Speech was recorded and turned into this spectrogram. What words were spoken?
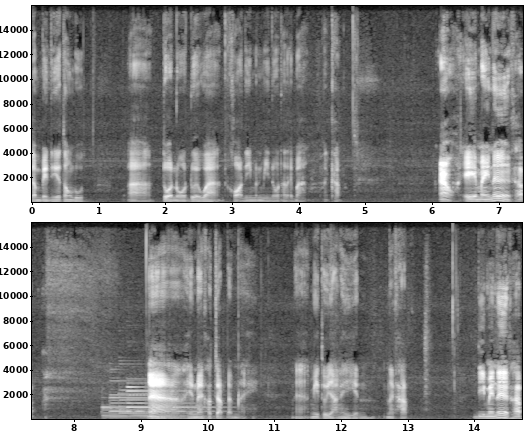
จำเป็นที่จะต้องรู้ตัวโน้ตด้วยว่าคอร์ดนี้มันมีโน้ตอะไรบ้างนะครับ อ้าว A minor ครับ อ่าเห็นไหมเขาจับแบบไหนนะมีตัวอย่างให้เห็นนะครับ D minor ครับ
